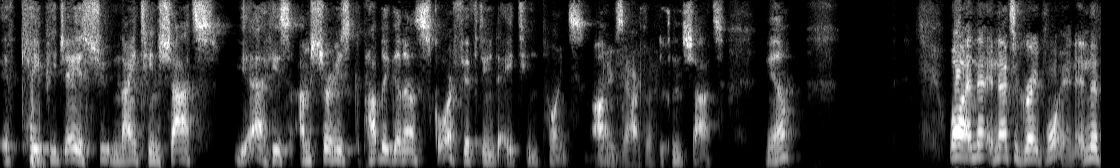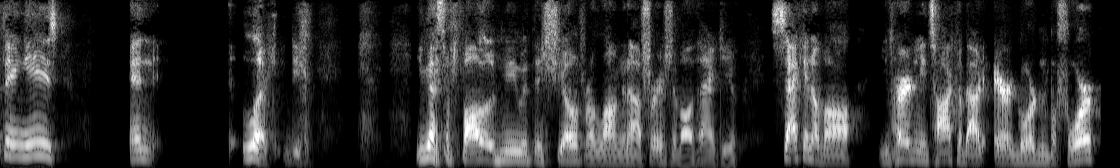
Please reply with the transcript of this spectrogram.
if KPJ is shooting 19 shots, yeah, he's I'm sure he's probably going to score 15 to 18 points on exactly 18 shots. You know, well, and that, and that's a great point. And the thing is, and look, you guys have followed me with this show for long enough. First of all, thank you. Second of all, you've heard me talk about Eric Gordon before.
